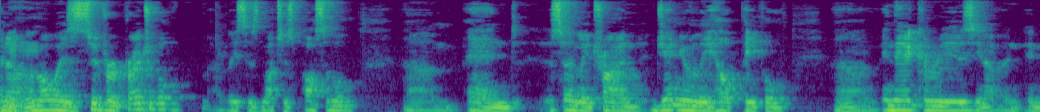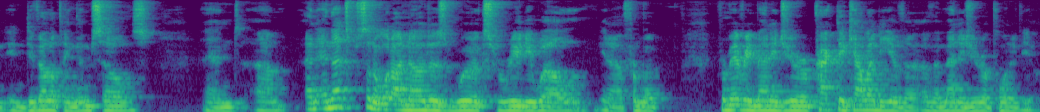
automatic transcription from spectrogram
and mm-hmm. I'm always super approachable, at least as much as possible. Um, and certainly try and genuinely help people um, in their careers, you know, in, in, in developing themselves. And, um, and and that's sort of what I notice works really well, you know, from a from every manager, a practicality of a, of a managerial point of view.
